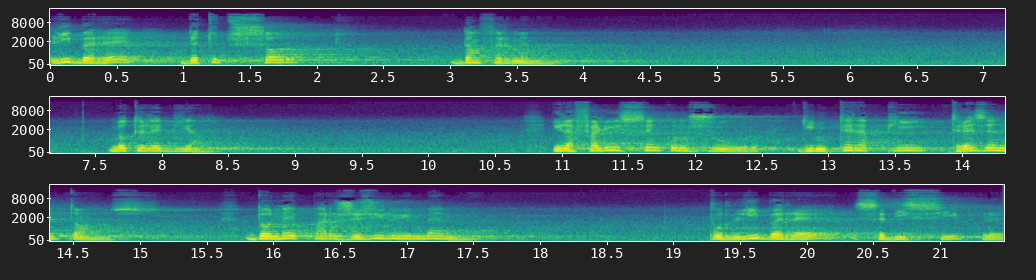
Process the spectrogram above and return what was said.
libérer de toutes sortes d'enfermement. Notez-le bien. Il a fallu 50 jours d'une thérapie très intense donnée par Jésus lui-même pour libérer ses disciples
